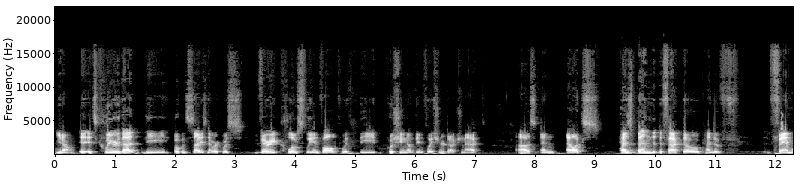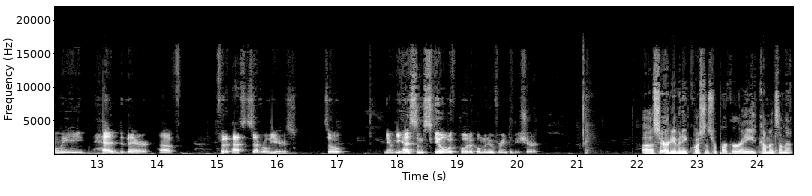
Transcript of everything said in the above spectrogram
you know, it, it's clear that the Open Societies Network was very closely involved with the pushing of the Inflation Reduction Act, uh, and Alex has been the de facto kind of family head there uh, for the past several years. So, you know, he has some skill with political maneuvering to be sure. Uh, Sarah, do you have any questions for Parker or any comments on that?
